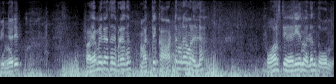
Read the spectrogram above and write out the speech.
പിന്നെ ഒരു ഭയമില്ലാത്തത് ഇവിടെ നിന്ന് മറ്റ് കാട്ടുമൃഗങ്ങളില്ല. ഫോറസ്റ്റ് ഏരിയ ഒന്നും അല്ലെന്ന് തോന്നുന്നു.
